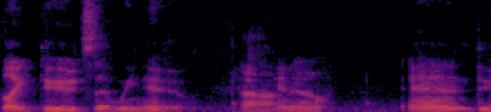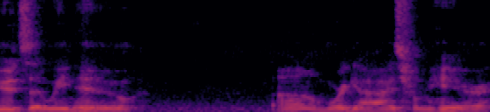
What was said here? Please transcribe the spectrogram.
like dudes that we knew, Uh-huh. you know, and dudes that we knew um, were guys from here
